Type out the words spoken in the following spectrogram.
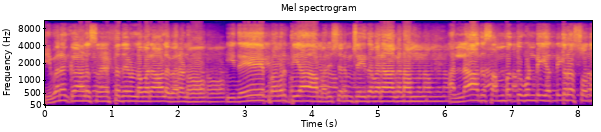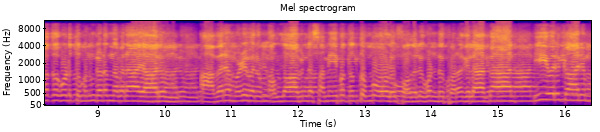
ഇവനേക്കാൾ ശ്രേഷ്ഠതയുള്ള ഒരാൾ വരണോ? ഇതേ പ്രവൃത്തി ആ മനുഷ്യനും ചെയ്തവനാകണം. അല്ലാതെ സമ്പത്ത് കൊണ്ട് എത്ര സ്വതക്ക കൊടുത്ത് മുൻകടന്നവനായാലും അവരെ മുഴുവനും അള്ളാവിന്റെ സമീപത്തെത്തുമ്പോൾ ഫതൽ കൊണ്ട് പിറകിലാക്കാൻ ഈ ഒരു കാര്യം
